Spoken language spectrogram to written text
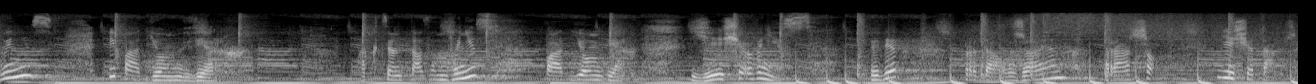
вниз и подъем вверх. Акцент тазом вниз, подъем вверх. Еще вниз, вверх. Продолжаем. Хорошо. Еще так же.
